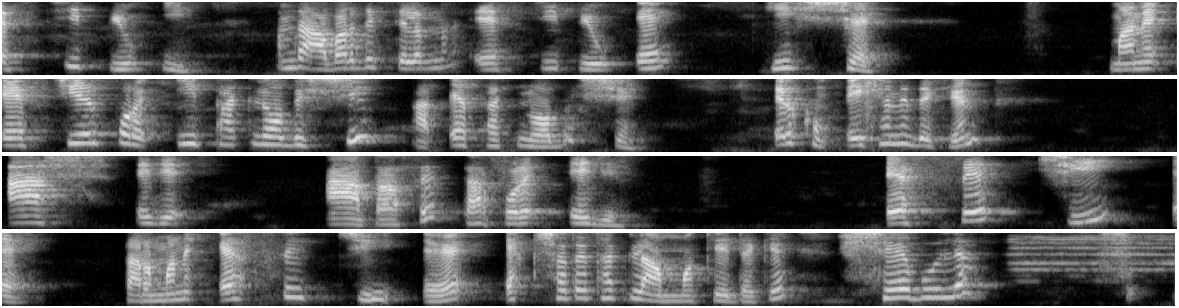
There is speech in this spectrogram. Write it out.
এস জি পিউ ই। আমরা আবার দেখছিলাম না এস জি পিউ এ কি সে? মানে এস জি এর পরে ই থাকলে হবে সি আর এ থাকলে হবে সে। এরকম এখানে দেখেন আস এই যে আট আছে, তারপরে এই যে এস চি এ তার মানে এস চি এ একসাথে থাকলে আমাকে এটাকে সে বলে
